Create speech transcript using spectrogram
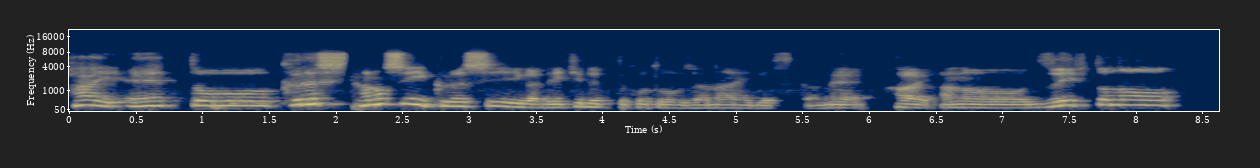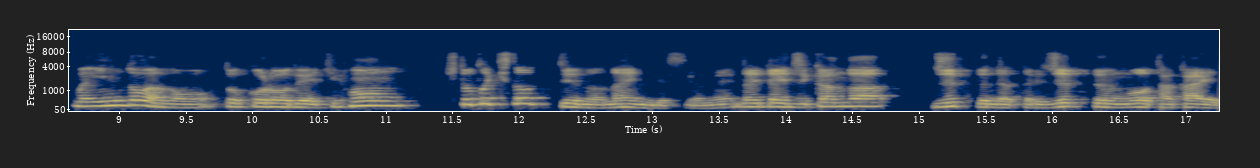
はい、えー、っと、苦し、楽しい苦しいができるってことじゃないですかね。はい、あの、ZWIFT の、ま、インドアのところで基本、人と競うっていうのはないんですよね。だいたい時間が10分だったり、10分を高い、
